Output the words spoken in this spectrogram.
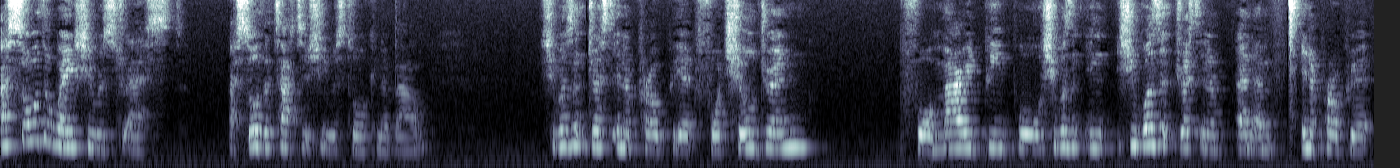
I saw the way she was dressed. I saw the tattoo she was talking about. She wasn't dressed inappropriate for children, for married people. She wasn't in, she wasn't dressed in a, in, inappropriate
